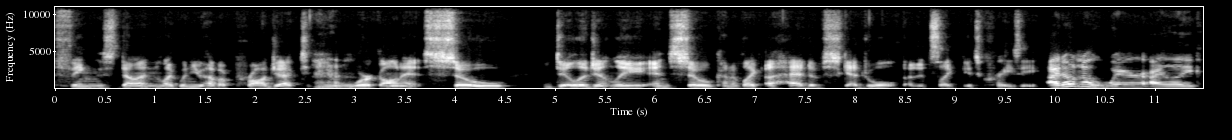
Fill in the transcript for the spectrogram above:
things done. Like when you have a project, you work on it so diligently and so kind of like ahead of schedule that it's like it's crazy. I don't know where I like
